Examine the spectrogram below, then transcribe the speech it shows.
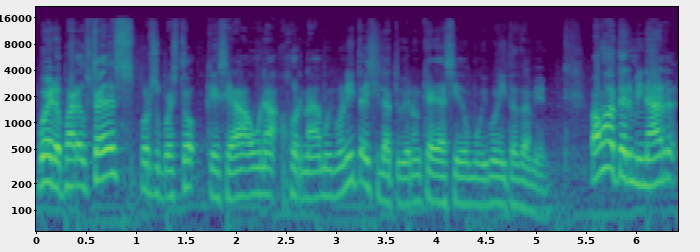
Bueno, para ustedes, por supuesto, que sea una jornada muy bonita y si la tuvieron que haya sido muy bonita también. Vamos a terminar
